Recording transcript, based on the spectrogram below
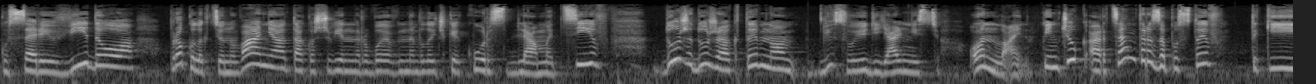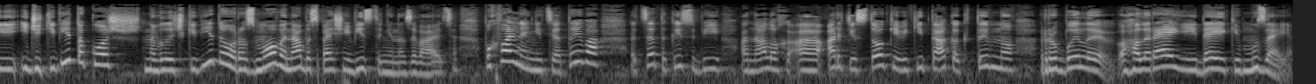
таку серію відео про колекціонування. Також він робив невеличкий курс для митців. Дуже дуже активно вів свою діяльність онлайн. Пінчук арт-центр запустив. Такі IGTV також невеличкі відео, розмови на безпечній відстані називаються. Похвальна ініціатива це такий собі аналог артістоків, які так активно робили галереї і деякі музеї.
